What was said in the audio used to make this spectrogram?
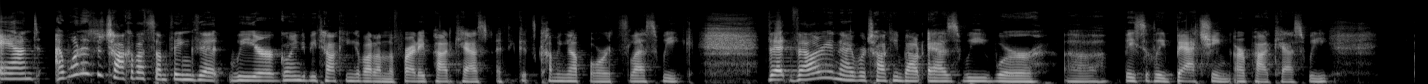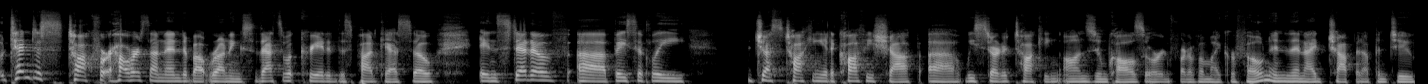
and I wanted to talk about something that we are going to be talking about on the Friday podcast. I think it's coming up or it's last week that Valerie and I were talking about as we were uh, basically batching our podcast. We tend to talk for hours on end about running, so that's what created this podcast. So instead of uh, basically just talking at a coffee shop, uh, we started talking on Zoom calls or in front of a microphone, and then I'd chop it up into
